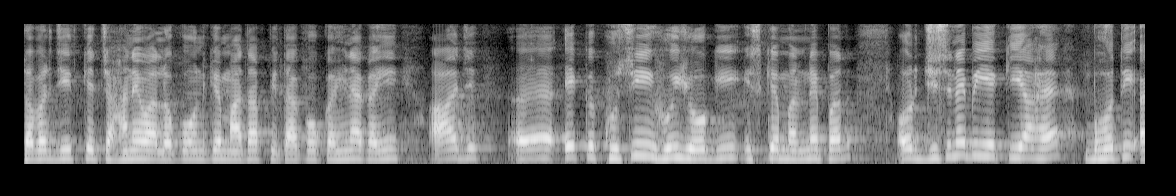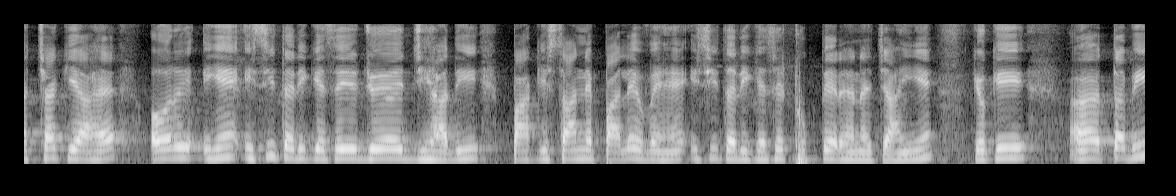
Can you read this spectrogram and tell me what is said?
सबरजीत के चाहने वालों को, उनके माता पिता को कहीं ना कहीं आज एक खुशी हुई होगी इसके मरने पर। और जिसने भी ये किया है बहुत ही अच्छा किया है। और ये इसी तरीके से जो जिहादी पाकिस्तान ने पाले हुए हैं इसी तरीके से ठुकते रहना चाहिए। क्योंकि तभी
